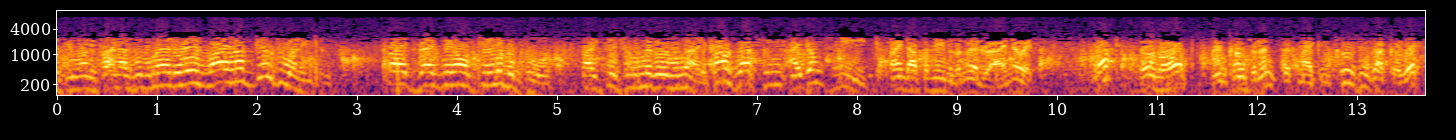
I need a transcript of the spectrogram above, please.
If you want to find out who the murderer is, why not go to Wallington? Why drag me off to Liverpool like this in the middle of the night? Because, Watson, I don't need to find out the name of the murderer. I know it. But, furthermore, I'm confident that my conclusions are correct.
